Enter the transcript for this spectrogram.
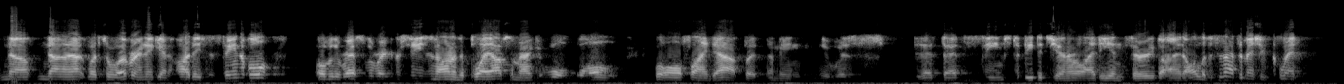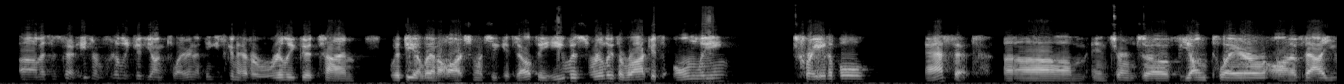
no, no, not whatsoever. And again, are they sustainable over the rest of the regular season on in the playoffs? I mean, we'll, we'll all we'll all find out. But I mean, it was that that seems to be the general idea and theory behind all of this. Not to mention Clint. Um, as I said, he's a really good young player, and I think he's going to have a really good time with the Atlanta Hawks once he gets healthy. He was really the Rockets' only tradable asset um, in terms of young player on a value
